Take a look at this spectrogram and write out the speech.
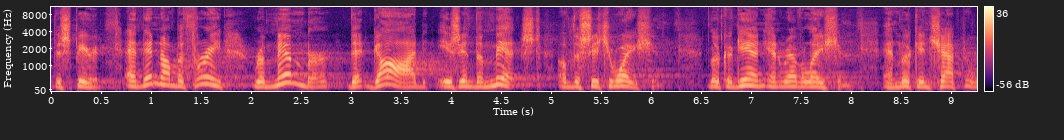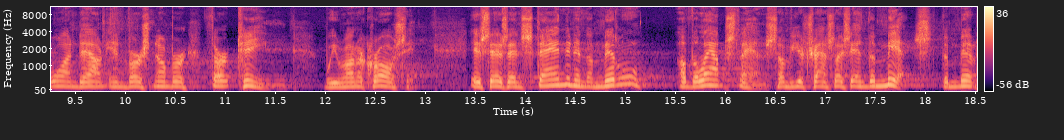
the Spirit. And then, number three, remember that God is in the midst of the situation. Look again in Revelation and look in chapter 1 down in verse number 13. We run across it. It says, And standing in the middle of the lampstands, some of your translations, in the midst. The mid-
